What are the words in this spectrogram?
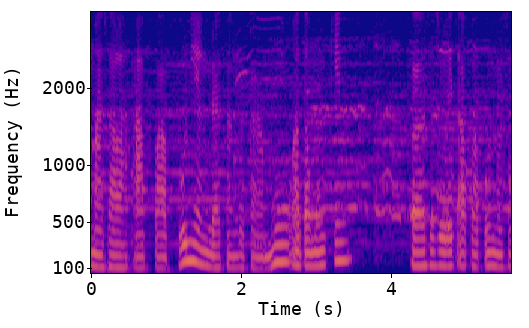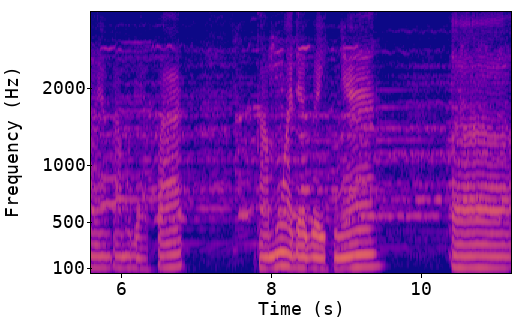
masalah apa pun yang datang ke kamu atau mungkin uh, sesulit apa pun masalah yang kamu dapat, kamu ada baiknya uh,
